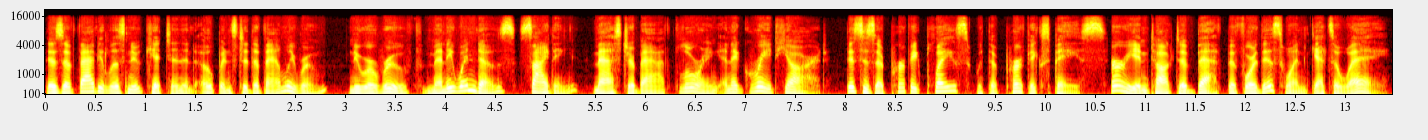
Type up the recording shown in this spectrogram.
There's a fabulous new kitchen that opens to the family room, newer roof, many windows, siding, master bath, flooring, and a great yard. This is a perfect place with a perfect space. Hurry and talk to Beth before this one gets away.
